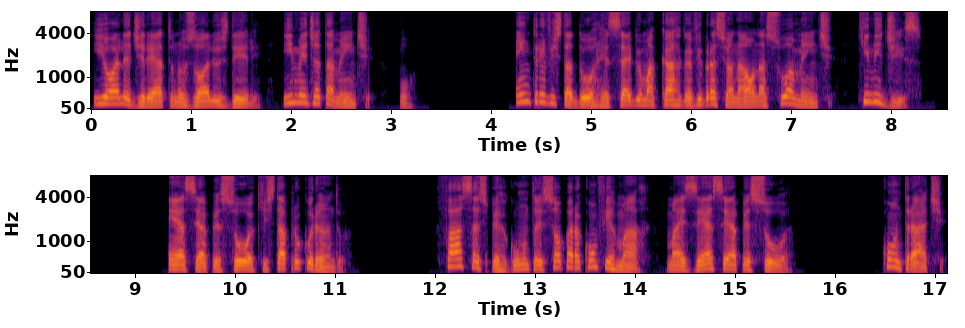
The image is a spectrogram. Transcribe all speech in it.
e olha direto nos olhos dele, imediatamente, entrevistador recebe uma carga vibracional na sua mente, que lhe diz: Essa é a pessoa que está procurando. Faça as perguntas só para confirmar, mas essa é a pessoa. Contrate,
